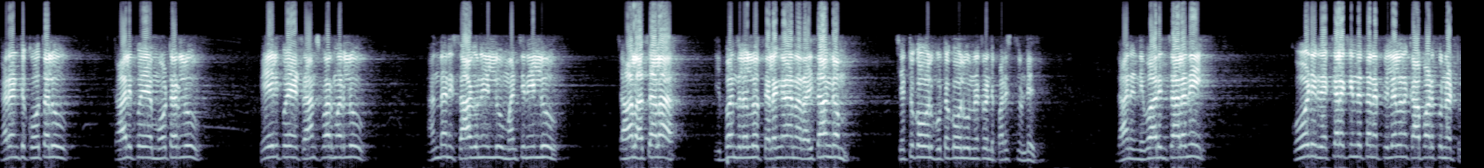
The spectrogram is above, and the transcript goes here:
కరెంటు కోతలు కాలిపోయే మోటార్లు పేలిపోయే ట్రాన్స్ఫార్మర్లు అందని సాగునీళ్ళు మంచినీళ్ళు చాలా చాలా ఇబ్బందులలో తెలంగాణ రైతాంగం చెట్టుకోవలు గుట్టకోవలు ఉన్నటువంటి పరిస్థితి ఉండేది. దాన్ని నివారించాలని కోడి రెక్కల కింద తన పిల్లలను కాపాడుకున్నట్టు.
